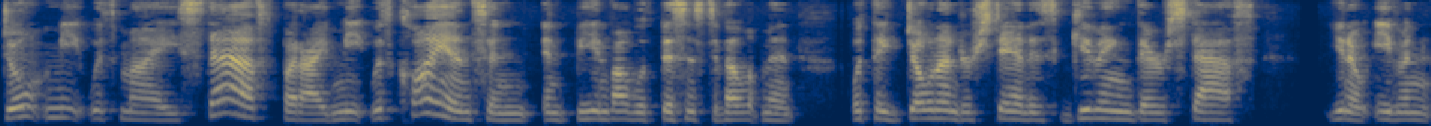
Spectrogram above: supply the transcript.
don't meet with my staff, but I meet with clients and, and be involved with business development. What they don't understand is giving their staff, you know, even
